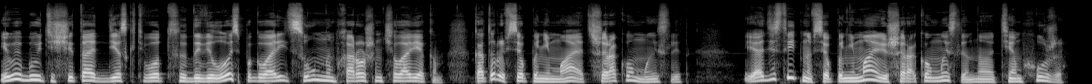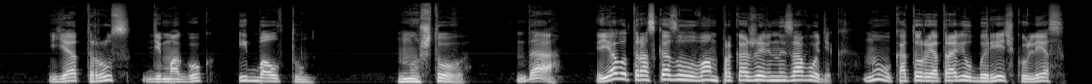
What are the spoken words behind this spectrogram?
и вы будете считать, дескать, вот довелось поговорить с умным, хорошим человеком, который все понимает, широко мыслит. Я действительно все понимаю и широко мыслю, но тем хуже. Я трус, демагог и болтун. Ну что вы? Да, я вот рассказывал вам про кожевенный заводик, ну, который отравил бы речку, лес.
